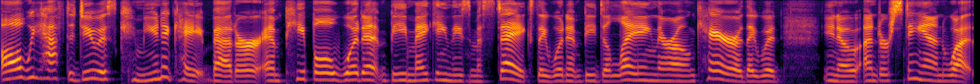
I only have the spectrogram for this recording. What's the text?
all we have to do is communicate better, and people wouldn't be making these mistakes. They wouldn't be delaying their own care. They would, you know, understand what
